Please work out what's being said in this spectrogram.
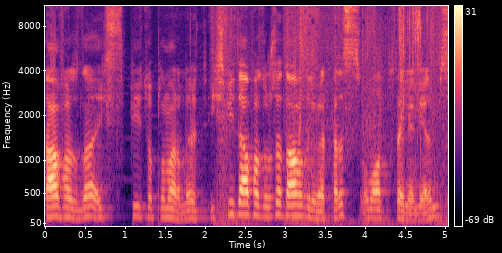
daha fazla XP toplama aralığı. Evet. XP daha fazla olursa daha hızlı level atarız. O mantıkla ilerleyelim biz.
